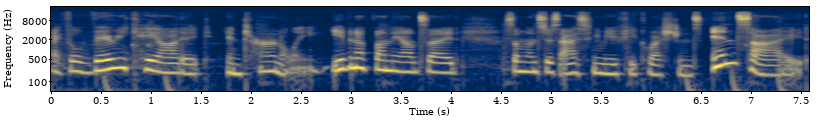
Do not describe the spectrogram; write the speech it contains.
I feel very chaotic internally. Even if on the outside someone's just asking me a few questions, inside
